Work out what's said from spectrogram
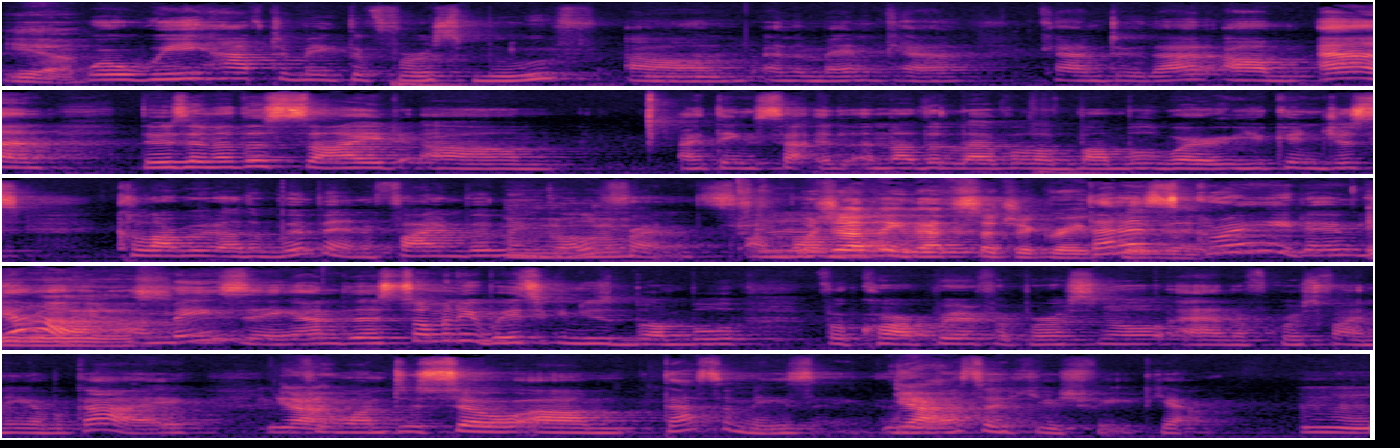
Yeah. where we have to make the first move um, and the men can can't do that um, and there's another side um, i think another level of bumble where you can just collaborate with other women find women girlfriends on Mm-hmm. which i think that's such a great That is pivot. great. Uh, It Yeah, really is. amazing. And there's so many ways you can use Bumble for corporate, for personal, and of course finding a guy if you want to. So um, that's amazing. And Yeah. that's a huge feat. Yeah. Mhm.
